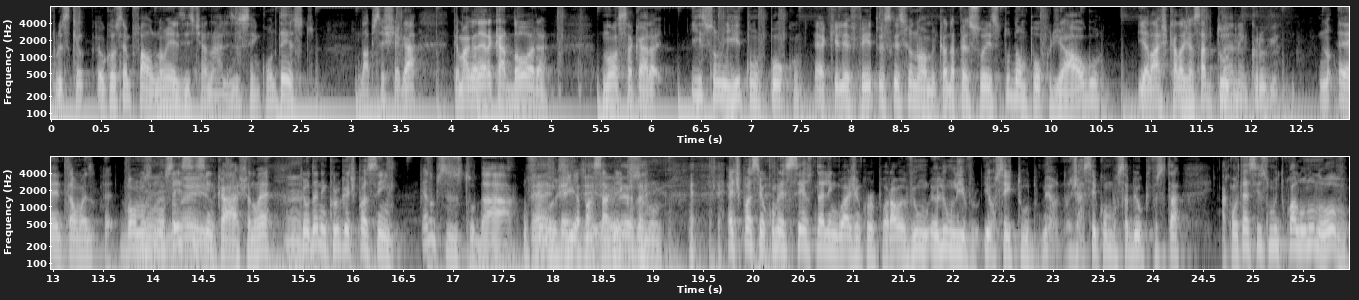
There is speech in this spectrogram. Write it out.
Por isso que eu, é que eu sempre falo, não existe análise sem contexto. Não dá pra você chegar... Tem uma galera que adora... Nossa, cara, isso me irrita um pouco. É aquele efeito, eu esqueci o nome, quando a pessoa estuda um pouco de algo e ela acha que ela já sabe tudo. Dunning-Kruger. Não- é, então, mas. é, Bom, não, Não- não sei não se é se ele. encaixa, não é? Porque o Dunning-Kruger é tipo assim: eu não preciso estudar ufologia entendi, pra é saber que isso não. É tipo assim: eu comecei a estudar linguagem corporal, eu, vi um- eu li um livro e eu sei tudo. Meu, eu já sei como saber o que você tá. Acontece isso muito com aluno novo.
